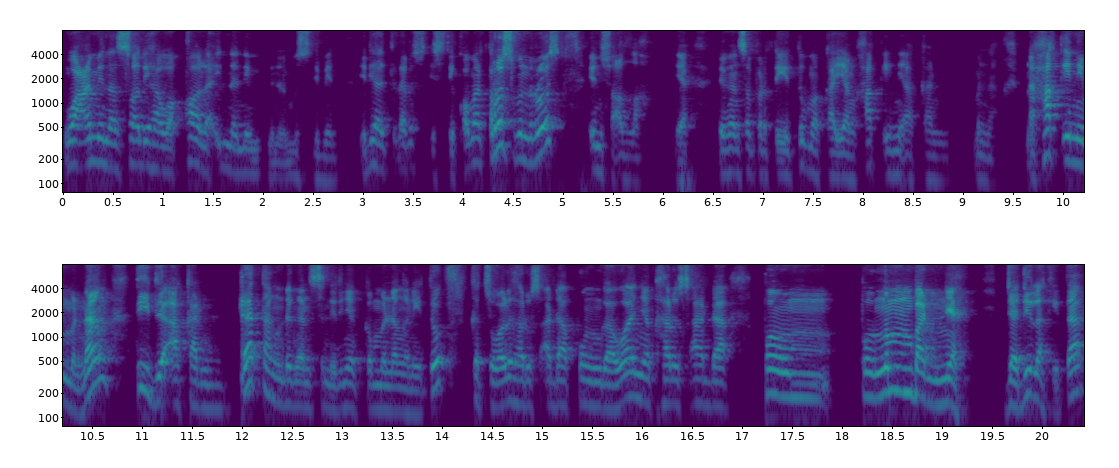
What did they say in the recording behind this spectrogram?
wa amila salihah wa qala innani minal muslimin. Jadi kita harus istiqomah terus menerus insyaallah ya. Dengan seperti itu maka yang hak ini akan menang. Nah, hak ini menang tidak akan datang dengan sendirinya kemenangan itu kecuali harus ada penggawanya, harus ada pem, pengembannya. Jadilah kita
